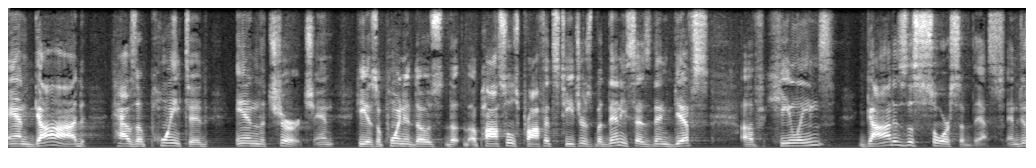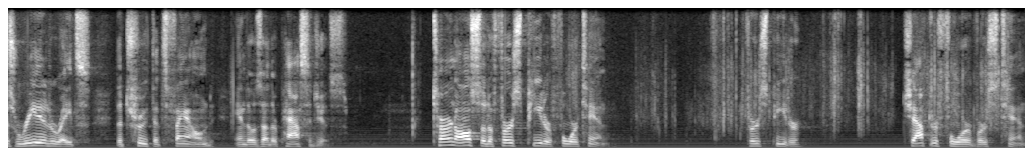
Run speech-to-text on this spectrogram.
and God has appointed in the church. And he has appointed those the apostles, prophets, teachers, but then he says, then gifts of healings. God is the source of this and just reiterates the truth that's found in those other passages. Turn also to 1 Peter 4:10. 1 Peter chapter 4 verse 10.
